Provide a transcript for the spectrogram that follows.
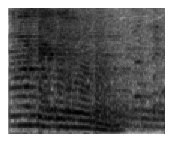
啊，开的路。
